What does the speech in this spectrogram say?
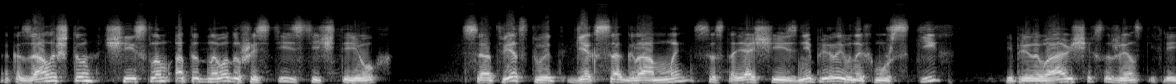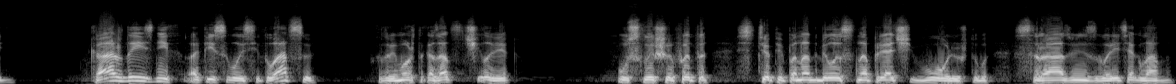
Оказалось, что числам от 1 до 64 соответствуют гексограммы, состоящие из непрерывных мужских и прерывающихся женских линий. Каждая из них описывала ситуацию, которой может оказаться человек. Услышав это, Степе понадобилось напрячь волю, чтобы сразу не заговорить о главном.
